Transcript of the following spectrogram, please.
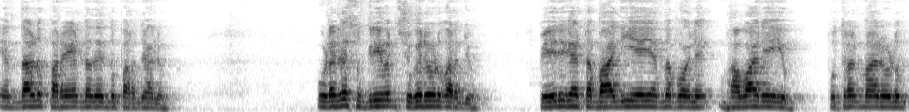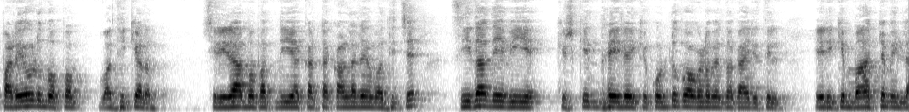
എന്താണ് പറയേണ്ടതെന്ന് പറഞ്ഞാലും ഉടനെ സുഗ്രീവൻ ശുഗനോട് പറഞ്ഞു. പേരുകേട്ട ബാലിയെ എന്ന പോലെ ഭവാനെയും പുത്രന്മാരോടും പടയോടുമൊപ്പം വധിക്കണം. ശ്രീരാമപത്നിയെ കട്ടക്കള്ളനെ വധിച്ച് സീതാദേവിയെ കിഷ്കിന്ധയിലേക്ക് കൊണ്ടുപോകണമെന്ന കാര്യത്തിൽ എനിക്ക് മാറ്റമില്ല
